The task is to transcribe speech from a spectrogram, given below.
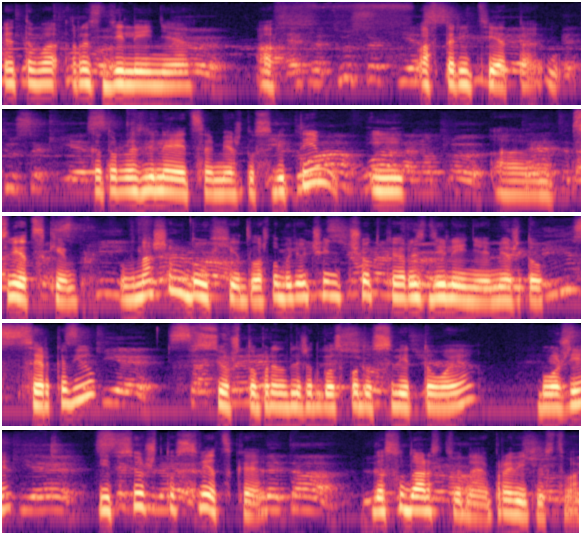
этого разделения авторитета, который разделяется между святым и э, светским. В нашем духе должно быть очень четкое разделение между церковью, все, что принадлежит Господу, святое, Божье, и все, что светское, государственное правительство,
